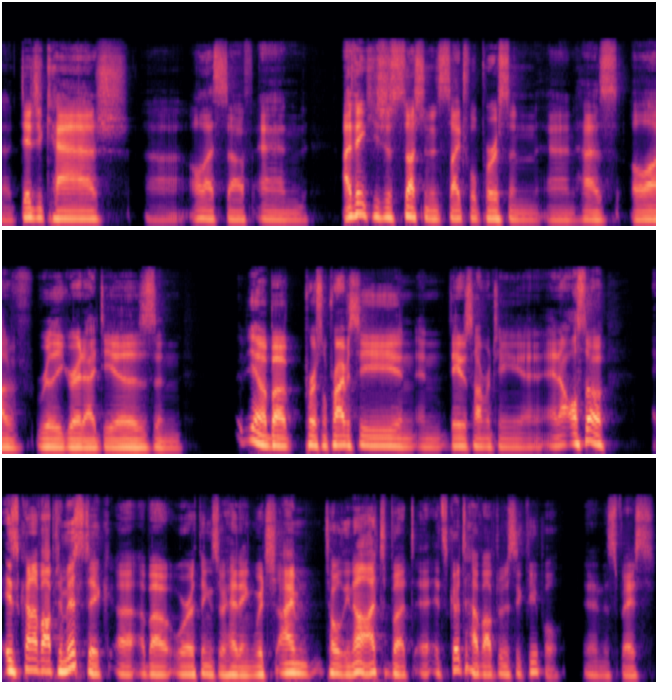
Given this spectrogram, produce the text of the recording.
uh, DigiCash, uh, all that stuff. And I think he's just such an insightful person and has a lot of really great ideas and you know about personal privacy and, and data sovereignty and, and also is kind of optimistic uh, about where things are heading, which I'm totally not. But it's good to have optimistic people in this space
